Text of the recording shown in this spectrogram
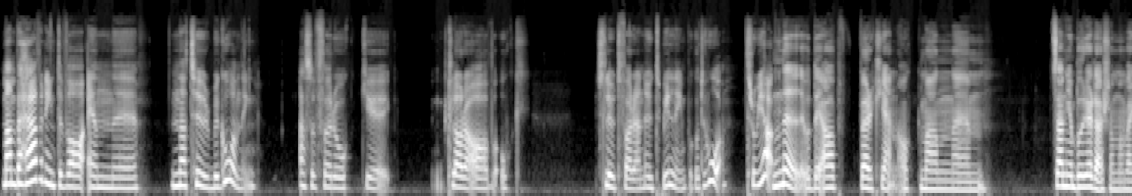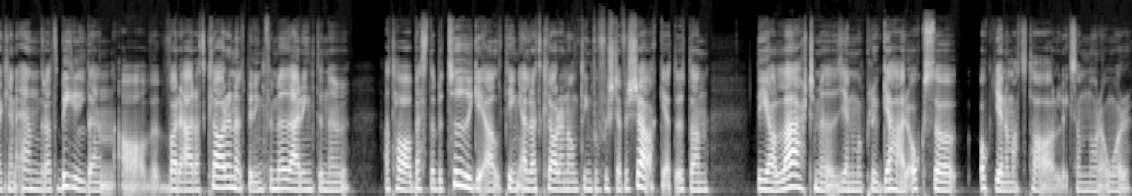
Man behöver inte vara en eh, naturbegåvning. Alltså för att eh, klara av och slutföra en utbildning på KTH. Tror jag. nej, och det, ja, verkligen. Och man, ehm, sen jag började där så har man verkligen ändrat bilden av vad det är att klara en utbildning. För mig är det inte nu att ha bästa betyg i allting eller att klara någonting på första försöket utan det jag har lärt mig genom att plugga här också och genom att ta liksom, några år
